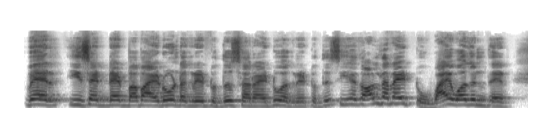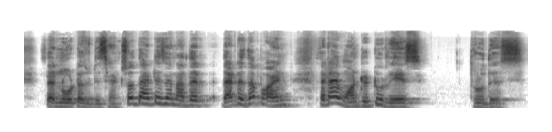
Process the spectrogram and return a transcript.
where he said that Baba, I don't agree to this or I do agree to this. He has all the right to. Why wasn't there a note of dissent? So that is another, that is the point that I wanted to raise through this.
